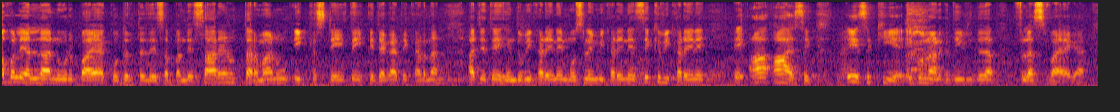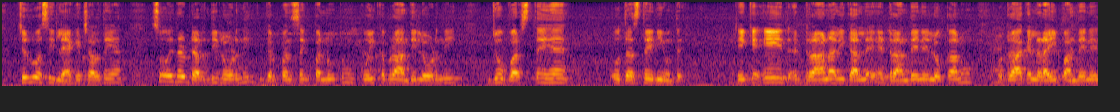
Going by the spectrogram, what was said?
ਅਵਲ ਅੱਲਾ ਨੂਰ ਪਾਇਆ ਕੁਦਰਤ ਦੇ ਸਭ ਬੰਦੇ, ਸਾਰਿਆਂ ਨੂੰ ਧਰਮਾਂ ਨੂੰ ਇੱਕ ਸਟੇਜ ਤੇ, ਇੱਕ ਜਗ੍ਹਾ ਤੇ ਖੜਨਾ। ਅੱਜ ਇੱਥੇ ਹਿੰਦੂ ਵੀ ਖੜੇ ਨੇ, ਮੁਸਲਿਮ ਵੀ ਖੜੇ ਨੇ, ਸਿੱਖ ਵੀ ਖੜੇ ਨੇ, ਇਹ ਆ ਆ ਹੈ ਸਿੱਖ। ਇਹ ਸਿੱਖੀ ਹੈ, ਇਹ ਗੁਰੂ ਨਾਨਕ ਦੇਵ ਜੀ ਦਾ ਫਲਸਫਾ ਹੈਗਾ ਜਿਹਨੂੰ ਅਸੀਂ ਲੈ ਕੇ ਚੱਲਦੇ ਹਾਂ। ਸੋ ਇਹਨਾਂ ਨੂੰ ਡਰਨ ਦੀ ਲੋੜ ਨਹੀਂ ਗੁਰਪੰਤ ਸਿੰਘ ਪੰਨੂ ਤੋਂ ਕੋਈ ਘਬਰਾਉਣ ਦੀ ਲੋੜ ਨਹੀਂ। ਜੋ ਵਰਸਤੇ ਹੈ, ਉਹ ਦੱਸਦੇ ਨਹੀਂ ਹੁੰਦੇ। ਠੀਕ ਹੈ, ਇਹ ਡਰਾਉਣ ਵਾਲੀ ਗੱਲ ਹੈ, ਇਹ ਡਰਾਉਂਦੇ ਨੇ ਲੋਕਾਂ ਨੂੰ, ਉਹ ਡਰਾ ਕੇ ਲੜਾਈ ਪਾਉਂਦੇ ਨੇ।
